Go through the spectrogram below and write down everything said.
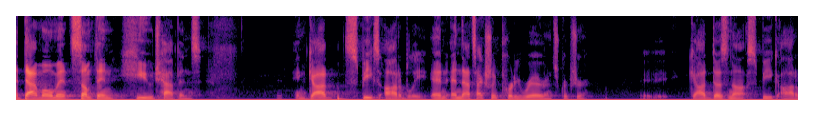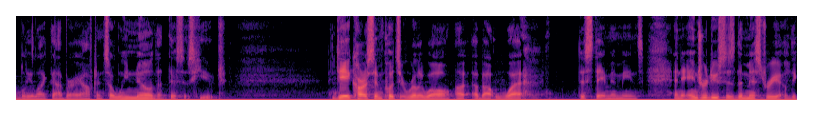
At that moment, something huge happens. And God speaks audibly. And, and that's actually pretty rare in Scripture. God does not speak audibly like that very often. So we know that this is huge. D.A. Carson puts it really well uh, about what this statement means. And it introduces the mystery of the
